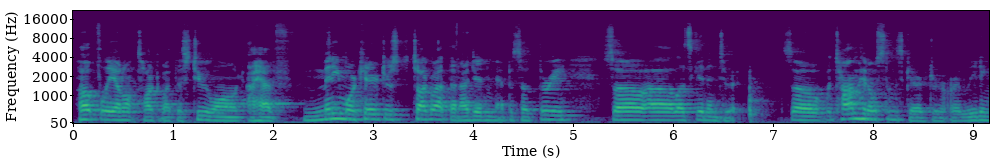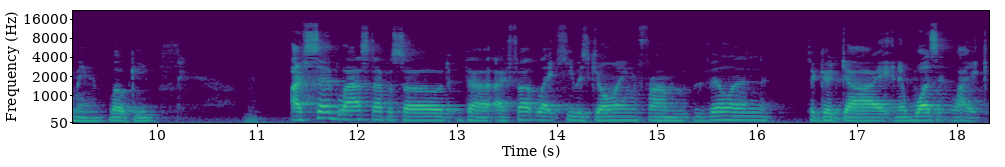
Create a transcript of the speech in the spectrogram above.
hopefully I don't talk about this too long. I have many more characters to talk about than I did in episode 3. So uh, let's get into it. So, with Tom Hiddleston's character, our leading man, Loki, I said last episode that I felt like he was going from villain to good guy, and it wasn't like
